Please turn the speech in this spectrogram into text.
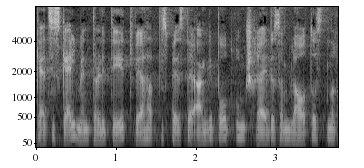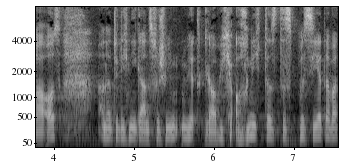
Geiz ist geil Mentalität, wer hat das beste Angebot und schreit es am lautesten raus, natürlich nie ganz verschwinden wird, glaube ich auch nicht, dass das passiert, aber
